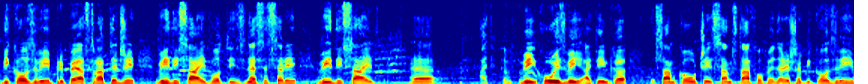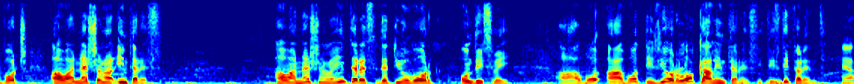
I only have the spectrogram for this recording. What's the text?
because we prepare strategy we decide what is necessary we decide uh, th- we who is we i think uh, some coaches some staff of federation because we watch our national interests our national interest that you work on this way uh, what, uh, what is your local interest it is different Yeah.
